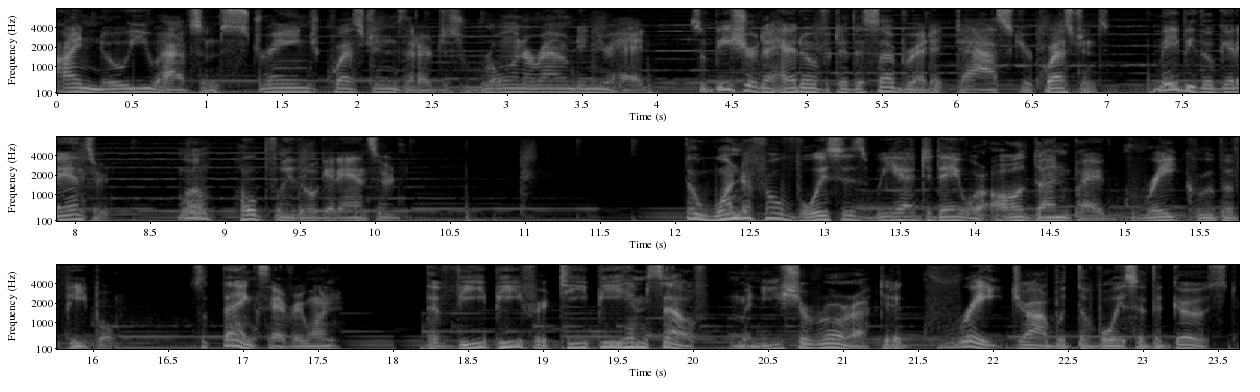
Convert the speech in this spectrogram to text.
I know you have some strange questions that are just rolling around in your head. So be sure to head over to the subreddit to ask your questions. Maybe they'll get answered. Well, hopefully they'll get answered. The wonderful voices we had today were all done by a great group of people. So thanks, everyone. The VP for TP himself, Manish Arora, did a great job with the voice of the ghost.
